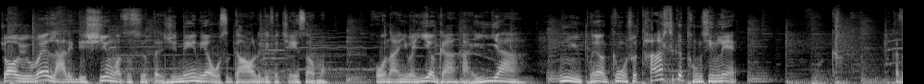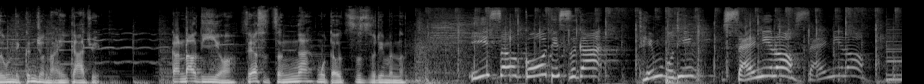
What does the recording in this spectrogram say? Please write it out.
假如未来你的细伢子是同性恋，你要何是搞的？你会接受吗？河南一位友讲，哎呀，女朋友跟我说他是个同性恋，我靠，这个问题更加难以解决。讲到底哦，只要是真爱，我都支持你们了。一首歌的时间，听不听，随你了，随你了。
